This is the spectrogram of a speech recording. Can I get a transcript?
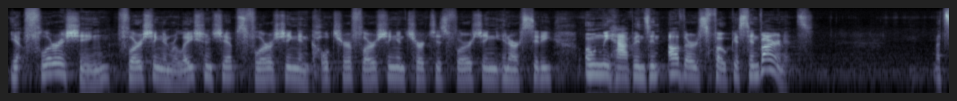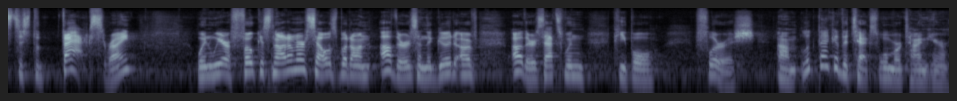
Yet flourishing, flourishing in relationships, flourishing in culture, flourishing in churches, flourishing in our city only happens in others focused environments. That's just the facts, right? When we are focused not on ourselves, but on others and the good of others, that's when people flourish. Um, look back at the text one more time here.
